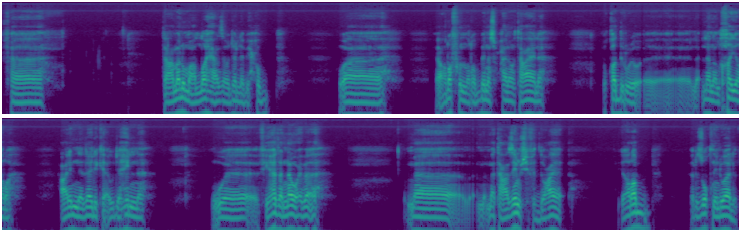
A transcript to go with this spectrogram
فتعاملوا مع الله عز وجل بحب ويعرفوا ان ربنا سبحانه وتعالى يقدر آه، لنا الخير علمنا ذلك أو جهلنا. وفي هذا النوع بقى ما ما تعزمش في الدعاء. يا رب ارزقني الوالد.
